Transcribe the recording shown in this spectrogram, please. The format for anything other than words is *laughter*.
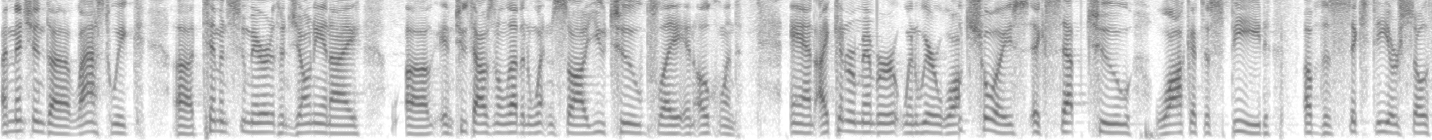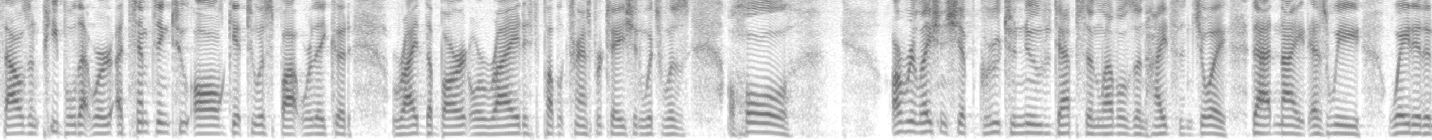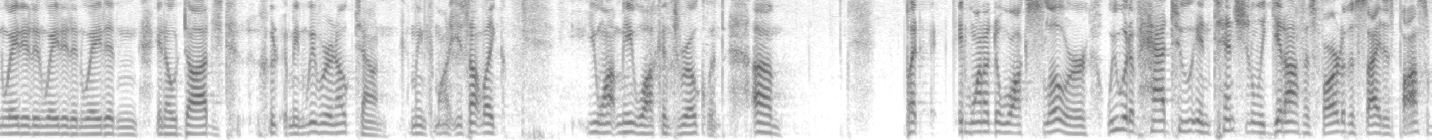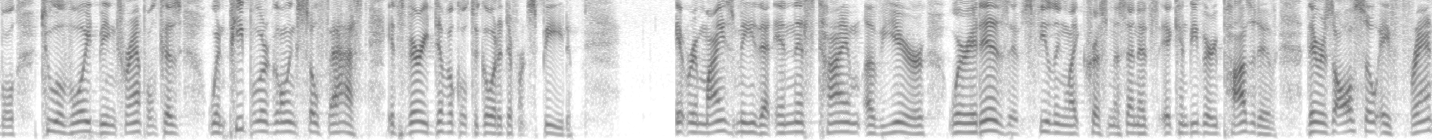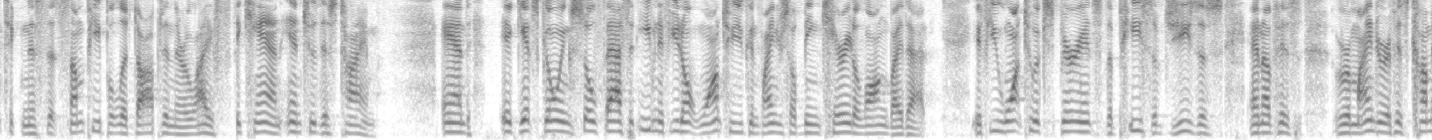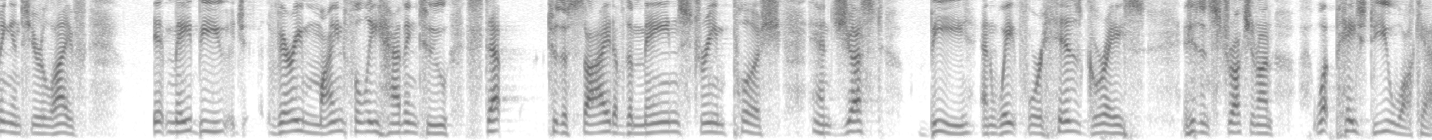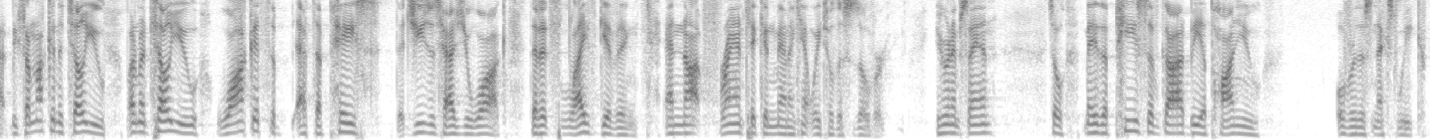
I mentioned uh, last week, uh, Tim and Sue Meredith and Joni and I uh, in 2011 went and saw U2 play in Oakland. And I can remember when we were walking, choice except to walk at the speed of the 60 or so thousand people that were attempting to all get to a spot where they could ride the BART or ride public transportation, which was a whole. Our relationship grew to new depths and levels and heights and joy that night as we waited and waited and waited and waited and you know dodged. I mean, we were in Oaktown. I mean, come on, it's not like you want me walking through Oakland. Um, but it wanted to walk slower, we would have had to intentionally get off as far to the side as possible to avoid being trampled. Because when people are going so fast, it's very difficult to go at a different speed. It reminds me that in this time of year where it is, it's feeling like Christmas and it's, it can be very positive, there is also a franticness that some people adopt in their life. They can into this time. And it gets going so fast that even if you don't want to, you can find yourself being carried along by that. If you want to experience the peace of Jesus and of his reminder of his coming into your life, it may be very mindfully having to step to the side of the mainstream push and just be and wait for his grace and his instruction on what pace do you walk at? Because I'm not going to tell you, but I'm going to tell you walk at the, at the pace that Jesus has you walk, that it's life giving and not frantic and man, I can't wait till this is over. You hear what I'm saying? So may the peace of God be upon you over this next week.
